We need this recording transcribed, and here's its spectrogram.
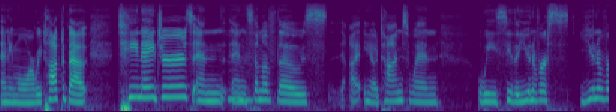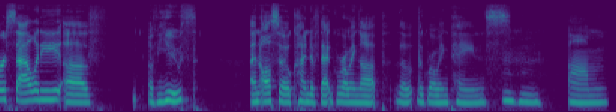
anymore. We talked about teenagers and and some of those, you know, times when we see the universe universality of of youth and also kind of that growing up, the the growing pains. Mm-hmm. Um,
